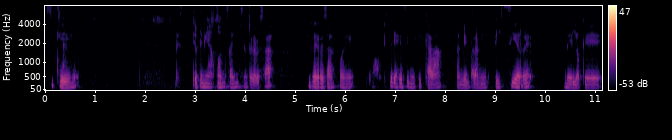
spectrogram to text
Así que yo tenía 11 años sin regresar y regresar fue, wow, este viaje significaba también para mí el cierre de lo que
